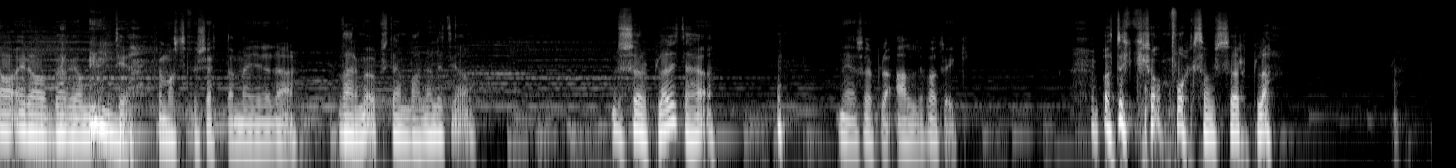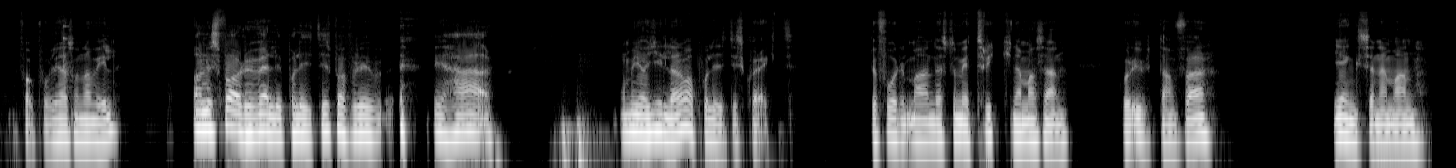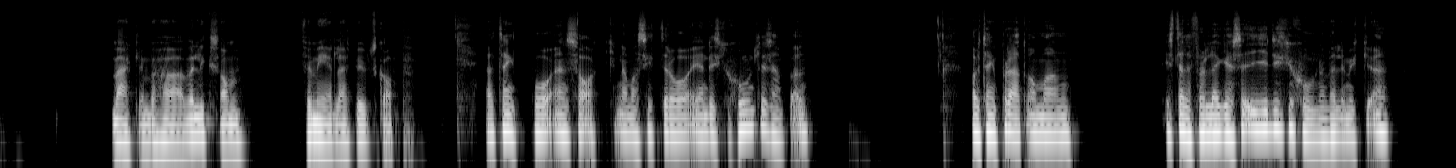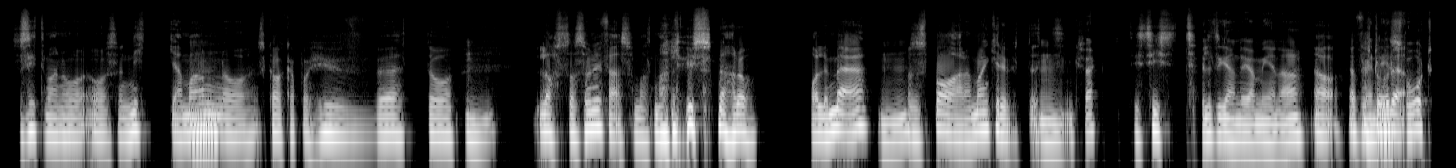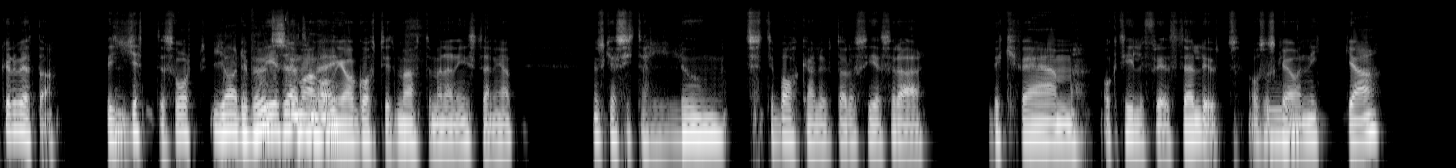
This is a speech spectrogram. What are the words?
Ja, idag behöver jag mycket te. Jag måste försätta mig i det där. Värma upp stämbanden lite grann. Du sörplar lite här. Nej, jag sörplar aldrig Patrik. Vad tycker du om folk som sörplar? Folk får väl göra som de vill. Ja, nu svarar du väldigt politiskt bara för du är här. Ja, Men jag gillar att vara politiskt korrekt. Då får man desto mer tryck när man sen går utanför gängse när man verkligen behöver liksom förmedla ett budskap. Jag har tänkt på en sak när man sitter då i en diskussion till exempel. Har du tänkt på det att om man istället för att lägga sig i diskussionen väldigt mycket, så sitter man och, och så nickar man Mm. och skakar på huvudet och Mm. låtsas ungefär som att man lyssnar och håller med. Mm. Och så sparar man krutet Mm, exakt. till sist. Det är lite grann det jag menar. Ja, jag Men förstår det är det. svårt ska du veta. Det är jättesvårt. Ja, det behöver Vet du hur många gånger jag har gått till ett möte med den inställningen att nu ska jag sitta lugnt tillbakalutad och se sådär bekväm och tillfredsställd ut. Och så ska Mm. jag nicka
